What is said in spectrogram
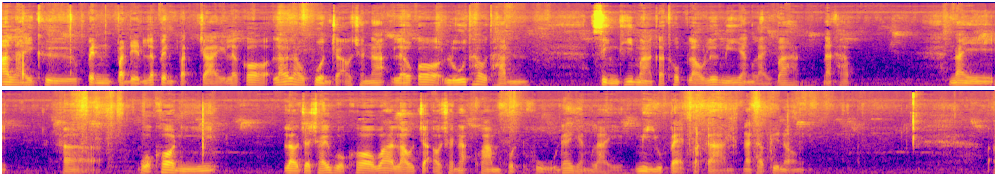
อะไรคือเป็นประเด็นและเป็นปัจจัย แล้วก็แล้วเราควรจะเอาชนะ แล้วก็รู้เท่าทัน สิ่งที่มากระทบเราเรื่องนี้อย่างไรบ้างนะครับ ใน หัวข้อนี้เราจะใช้หัวข้อว่าเราจะเอาชนะความหดหู่ได้อย่างไร มีอยู่ 8 ประการนะครับพี่น้องอ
